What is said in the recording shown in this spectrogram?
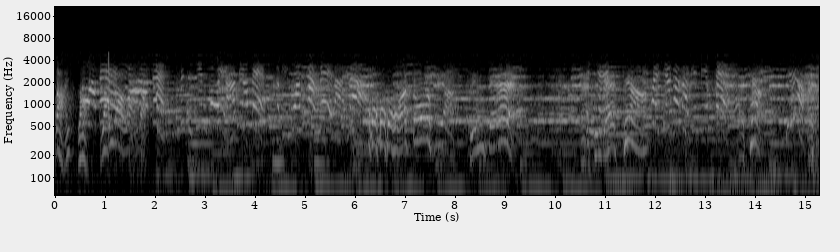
来来来来来啦。这是新妇的阿表妹，特别暖讲买来啦。哦，多谢亲家，哎，亲姐请，快请到内面明白。哎请，哎请，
